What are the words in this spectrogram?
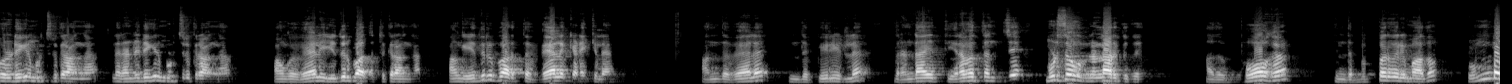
ஒரு டிகிரி முடிச்சிருக்கிறாங்க இல்லை ரெண்டு டிகிரி முடிச்சிருக்கிறாங்க அவங்க வேலையை எதிர்பார்த்துட்டு இருக்கிறாங்க அவங்க எதிர்பார்த்த வேலை கிடைக்கல. அந்த வேலை இந்த பீரியட்ல இந்த ரெண்டாயிரத்தி இருபத்தஞ்சு முடிச்சவங்களுக்கு நல்லா இருக்குது. அது போக இந்த பிப்ரவரி மாதம் ரொம்ப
